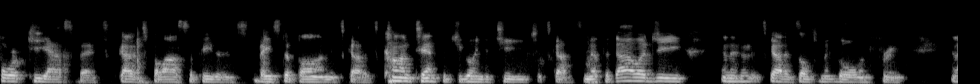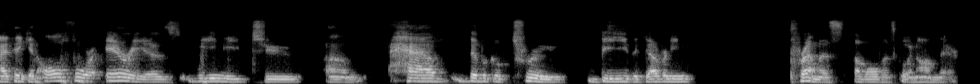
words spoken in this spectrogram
four key aspects. It's got its philosophy that it's based upon, it's got its content that you're going to teach, it's got its methodology, and then it's got its ultimate goal and fruit. And I think in all four areas, we need to um, have biblical truth be the governing premise of all that's going on there.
